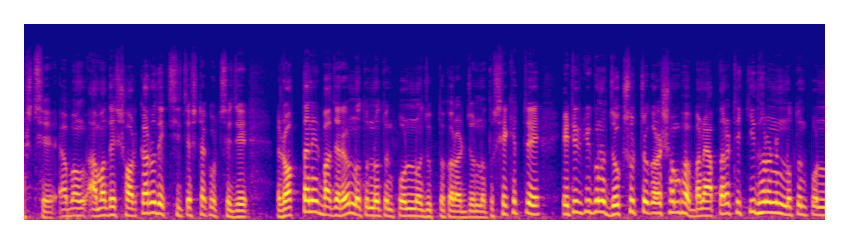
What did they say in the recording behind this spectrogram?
আসছে এবং আমাদের সরকারও দেখছি, চেষ্টা করছে যে রপ্তানির বাজারেও নতুন নতুন পণ্য যুক্ত করার জন্য। তো সেক্ষেত্রে এটির কি কোনো যোগসূত্র করা সম্ভব? মানে আপনারা ঠিক কী ধরনের নতুন পণ্য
